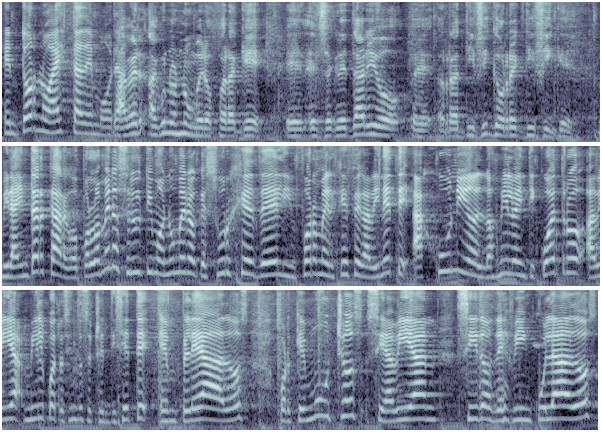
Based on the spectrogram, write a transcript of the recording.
en torno a esta demora. A ver, algunos números para que el, secretario eh, ratifique o rectifique. Mira, Intercargo, por lo menos el último número que surge del informe del jefe de gabinete, a junio del 2024 había 1.400 487 empleados, porque muchos se habían sido desvinculados,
